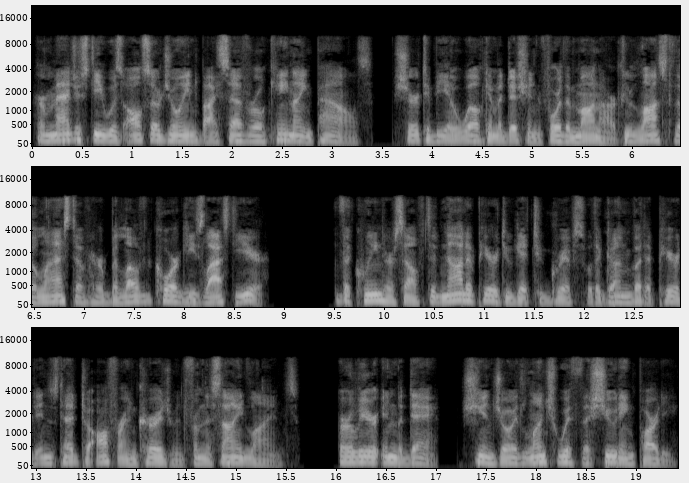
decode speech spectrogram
Her Majesty was also joined by several canine pals, sure to be a welcome addition for the monarch who lost the last of her beloved corgis last year. The Queen herself did not appear to get to grips with a gun but appeared instead to offer encouragement from the sidelines. Earlier in the day, she enjoyed lunch with the shooting party.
